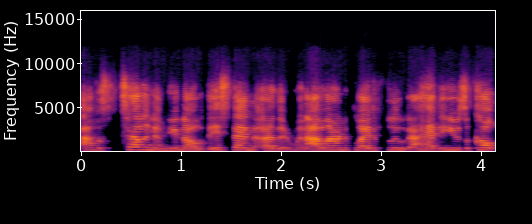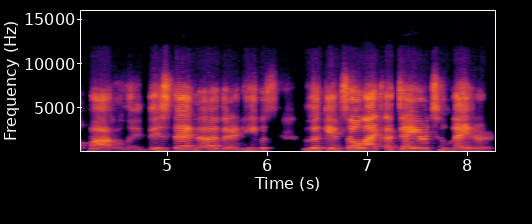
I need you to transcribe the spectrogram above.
I was telling him, you know, this, that, and the other. When I learned to play the flute, I had to use a Coke bottle and this, that, and the other. And he was looking. So like a day or two later,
